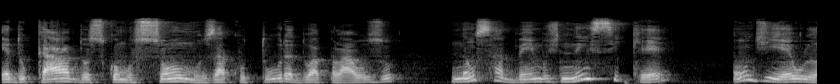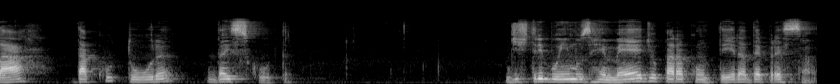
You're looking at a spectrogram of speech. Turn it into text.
Educados como somos à cultura do aplauso, não sabemos nem sequer onde é o lar da cultura da escuta. Distribuímos remédio para conter a depressão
